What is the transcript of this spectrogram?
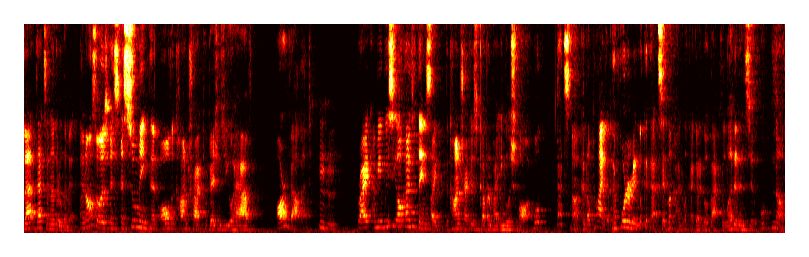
that that's another limit. And also, is, is assuming that all the contract provisions you have are valid. Mm-hmm right? I mean, we see all kinds of things like the contract is governed by English law. Well, that's not going to apply. The foreigner may look at that and say, "Look, I look, I got to go back to London and sue." Well, no,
